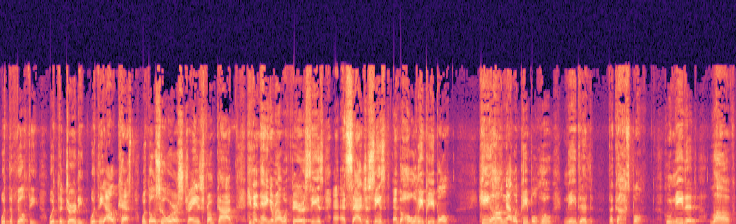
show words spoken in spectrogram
with the filthy, with the dirty, with the outcast, with those who were estranged from God. He didn't hang around with Pharisees and Sadducees and the holy people. He hung out with people who needed the gospel, who needed love,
